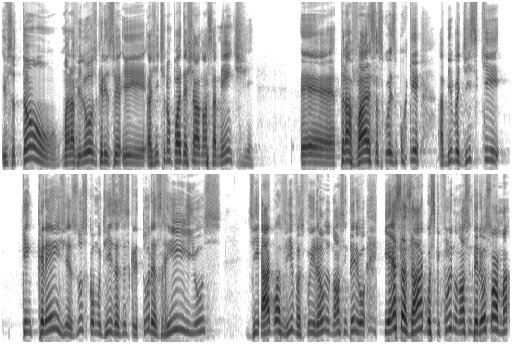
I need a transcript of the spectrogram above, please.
isso tão maravilhoso, queridos, e a gente não pode deixar a nossa mente é, travar essas coisas, porque a Bíblia diz que quem crê em Jesus, como diz as Escrituras, rios de água viva fluirão do nosso interior. E essas águas que fluem no nosso interior são as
